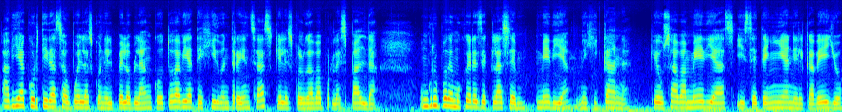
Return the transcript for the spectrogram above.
Había curtidas abuelas con el pelo blanco, todavía tejido en trenzas, que les colgaba por la espalda, un grupo de mujeres de clase media mexicana, que usaba medias y se teñían el cabello,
